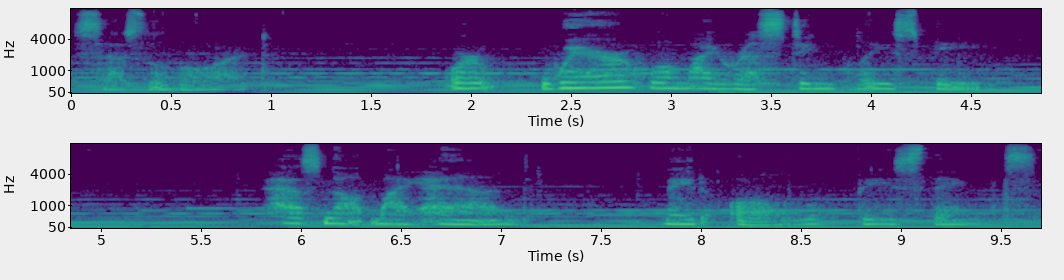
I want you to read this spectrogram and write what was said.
says the Lord? Or where will my resting place be? Has not my hand made all these things?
